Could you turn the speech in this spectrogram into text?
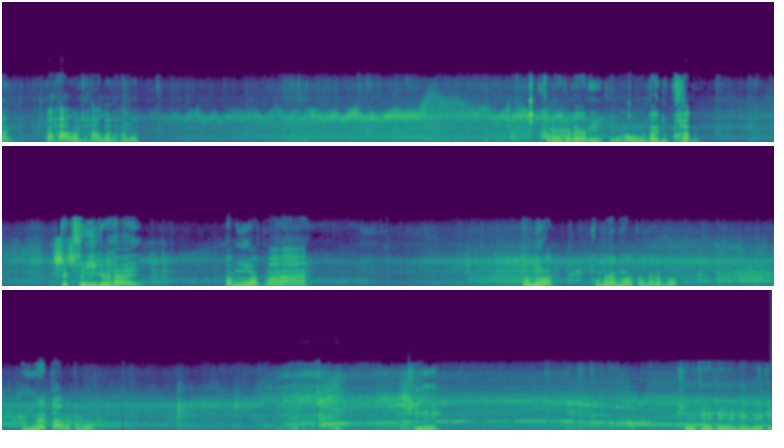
ตั้งก็หารถหารถหารถขนมก็ได้กันนี้ ผมเอาได้ทุกคันแท็กซี่ก็ได้ ตำรวจมา ตำรวจ ขอแล้วตำรวจขอแล้วตำรวจยิงไล่ตามแล้วตำรวจโอเค เคโอเคโอเคโอเคโอเคโอเค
